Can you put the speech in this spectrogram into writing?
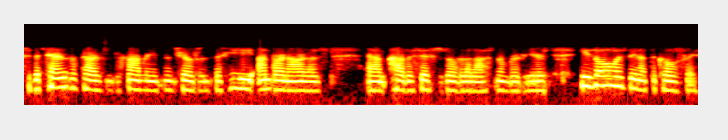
to the tens of thousands of families and children that he and Barnardos um, have assisted over the last number of years. He's always been at the coalface.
